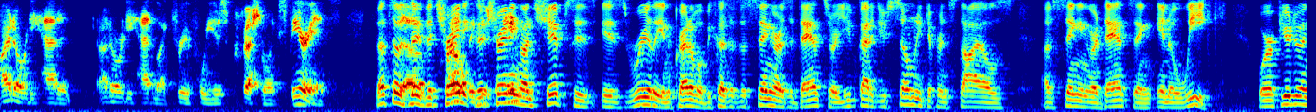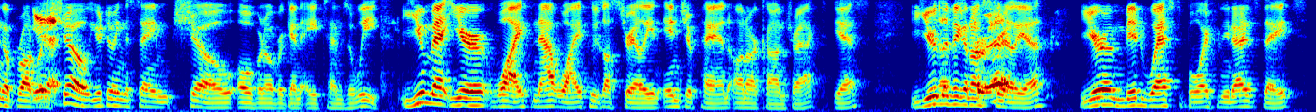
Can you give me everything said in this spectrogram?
i'd already had it I'd already had like three or four years of professional experience. That's what so, I say. The training, the training on ships is is really incredible because as a singer, as a dancer, you've got to do so many different styles of singing or dancing in a week. Where if you're doing a Broadway yeah. show, you're doing the same show over and over again eight times a week. You met your wife, now wife, who's Australian, in Japan on our contract. Yes, you're That's living in correct. Australia. You're a Midwest boy from the United States,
